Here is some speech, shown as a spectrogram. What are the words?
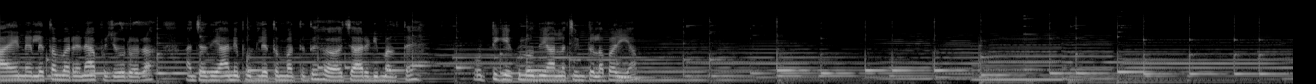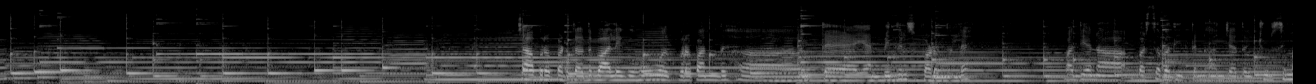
ಆ ಏನೆಲ್ಲ ತಂಬರ ನ್ಯಾಪು ಜೋರರ. ಅಂಚದ ಯಾನೆ ಪುದ್ಲೆ ತುಂಬತ್ತದ ಚಾ ರೆಡಿ ಮಲ್ತೆ. ಒಟ್ಟಿಗೆ ಕುಲೋದು ಯಾನ ಚಿಂಟುಲ ಪರಿಯ. ಪಡ್ತದ ಬಾಲಿಗೆ ಹೋಮರ್ಕ್ ಬರಪಂದು ಪಂದ್ ಏನು ಬಿದ್ರಿಸ್ ಪಡೋದಿಲ್ಲ ಮಧ್ಯಾಹ್ನ ಬರ್ಸ ಬತ್ತಿತ್ತನ ಹಂಚಾತ ಚೂರು ಸಿಮ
